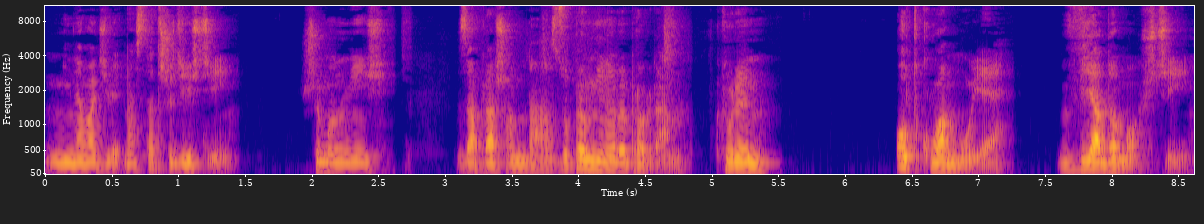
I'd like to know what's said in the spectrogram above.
Minęła 19.30. Szymon Miś, zapraszam na zupełnie nowy program, w którym odkłamuję wiadomości.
